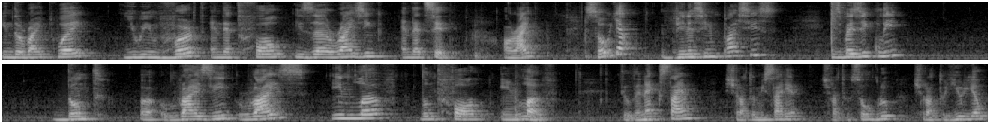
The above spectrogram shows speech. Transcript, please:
in the right way, you invert and that fall is a rising and that's it. All right? So yeah, Venus in Pisces is basically don't uh, rise in rise in love, don't fall in love. Till the next time, shout out to Missaria, shout out to Soul Group, shout out to Uriel,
